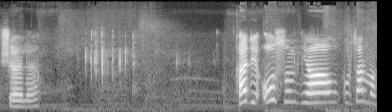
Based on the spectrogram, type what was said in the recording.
Şöyle. Hadi olsun ya kurtarma.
